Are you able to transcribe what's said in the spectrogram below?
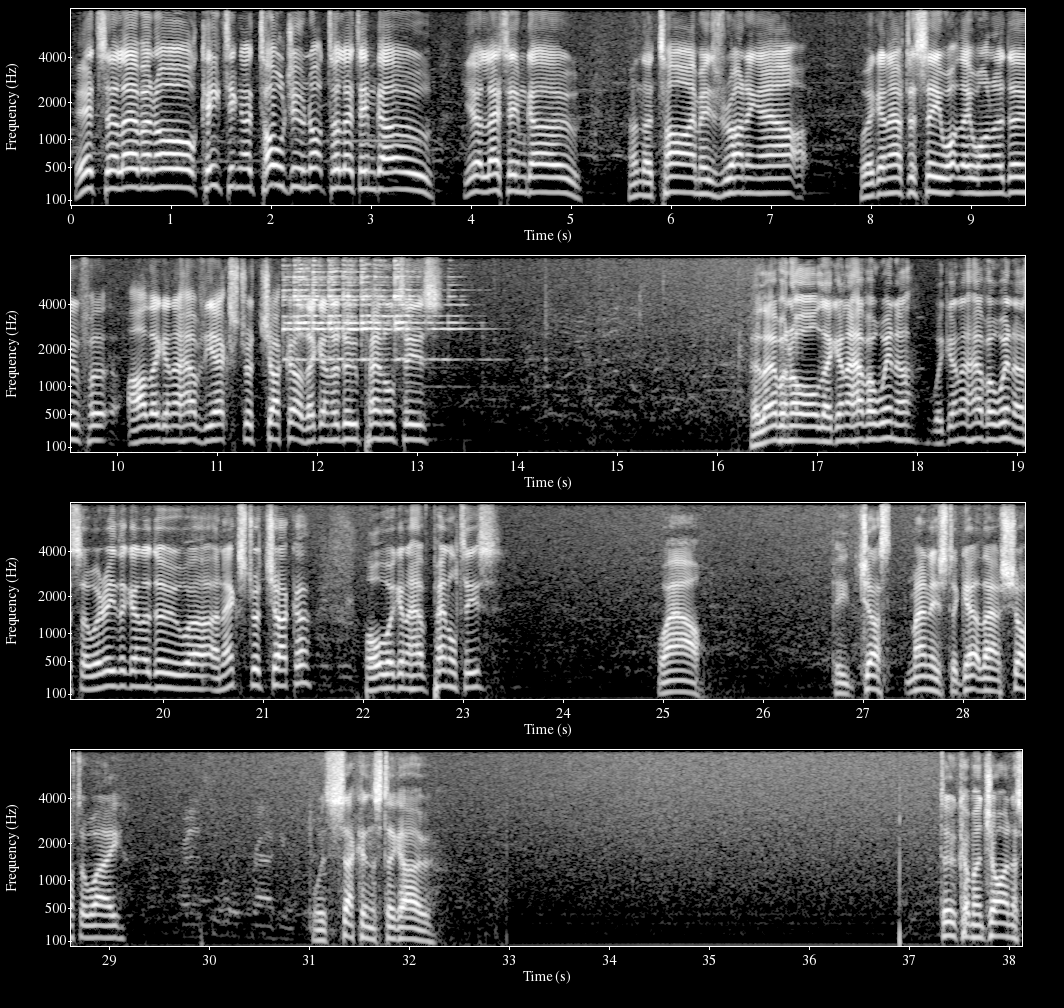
It's 11 all. Keating, I told you not to let him go. You let him go. And the time is running out. We're going to have to see what they want to do. For Are they going to have the extra chucker? Are they going to do penalties? 11 all. They're going to have a winner. We're going to have a winner. So we're either going to do uh, an extra chucker or we're going to have penalties. Wow. He just managed to get that shot away with seconds to go. Do come and join us.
